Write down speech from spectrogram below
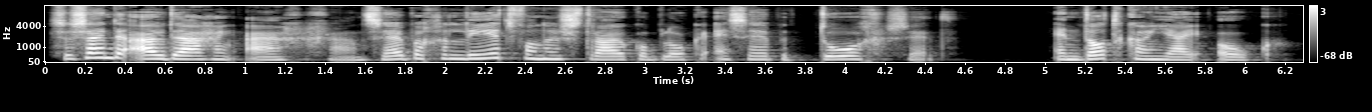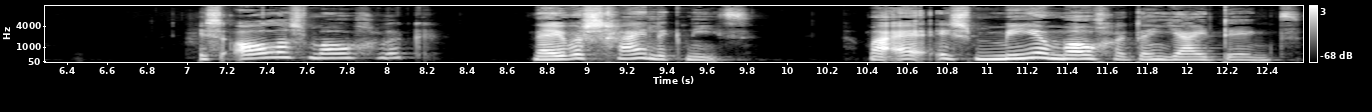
Ze zijn de uitdaging aangegaan, ze hebben geleerd van hun struikelblokken en ze hebben doorgezet. En dat kan jij ook. Is alles mogelijk? Nee, waarschijnlijk niet. Maar er is meer mogelijk dan jij denkt.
